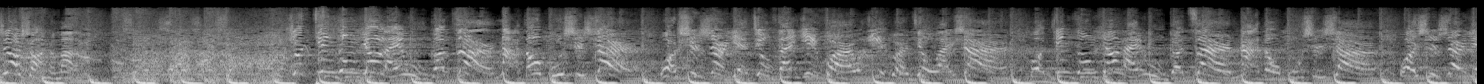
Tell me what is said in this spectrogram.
知道爽什么。说天空飘来五个字儿，那都不是事儿。我是事儿也就烦一会儿，我一会儿就完事儿。我天空飘来五个字儿，那都不是事儿。我是事儿也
